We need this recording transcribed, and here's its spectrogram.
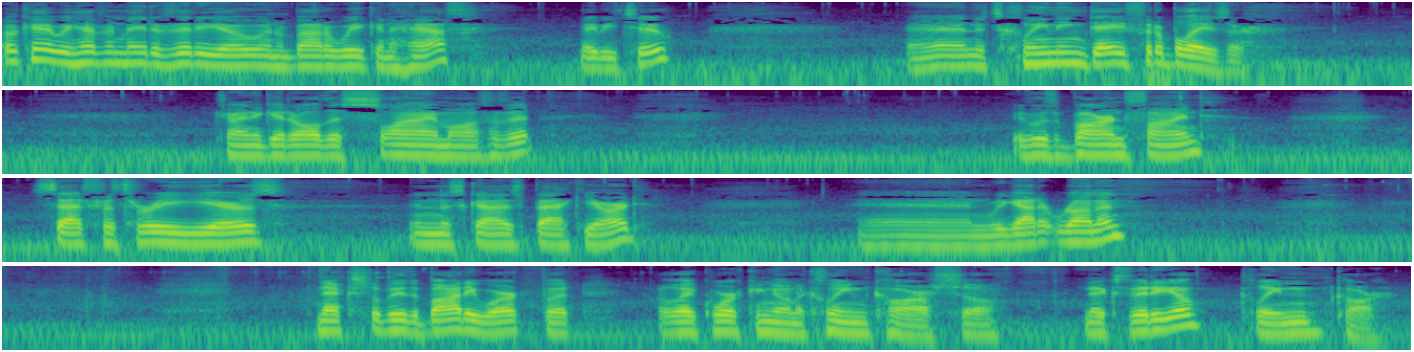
Okay, we haven't made a video in about a week and a half, maybe two. And it's cleaning day for the Blazer. Trying to get all this slime off of it. It was a barn find. Sat for three years in this guy's backyard. And we got it running. Next will be the body work, but I like working on a clean car. So next video, clean car.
